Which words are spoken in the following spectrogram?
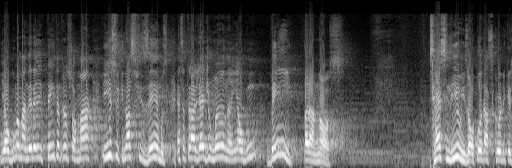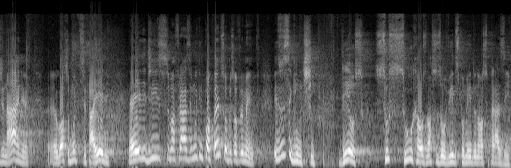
e de alguma maneira ele tenta transformar isso que nós fizemos, essa tragédia humana, em algum bem para nós. C.S. Lewis, autor das Crônicas de Nárnia, eu gosto muito de citar ele, né, ele diz uma frase muito importante sobre o sofrimento. Ele diz o seguinte: Deus sussurra aos nossos ouvidos por meio do nosso prazer.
